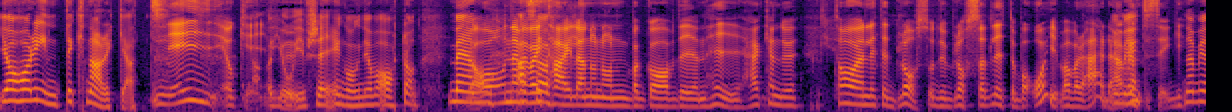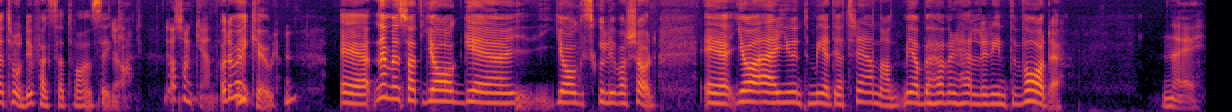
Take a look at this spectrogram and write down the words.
Jag har inte knarkat. Nej, okej. Jo, i och för sig en gång när jag var 18. Men Ja, och när vi var i alltså, Thailand och någon bara gav dig en hej, här kan du ta en litet bloss och du blossade lite och bara oj, vad var det här? Det här nej, var jag- inte cigg. Nej, men jag trodde ju faktiskt att det var en cigg. Ja, ja sånt kan Och det var ju kul. Eh, nej men så att jag, eh, jag skulle ju vara körd. Eh, jag är ju inte mediatränad men jag behöver heller inte vara det. Nej.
